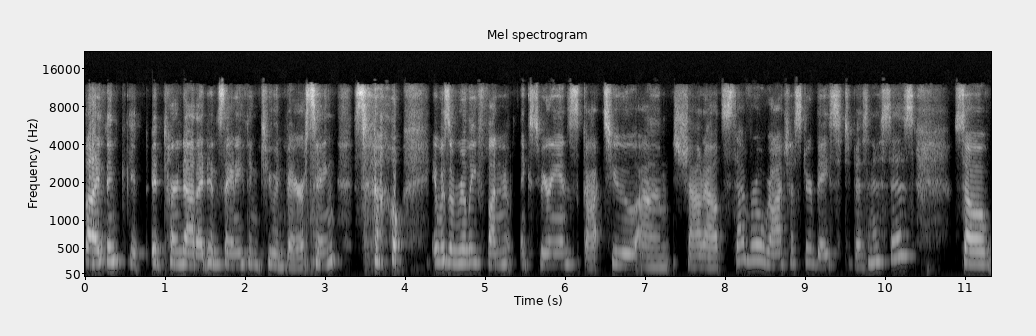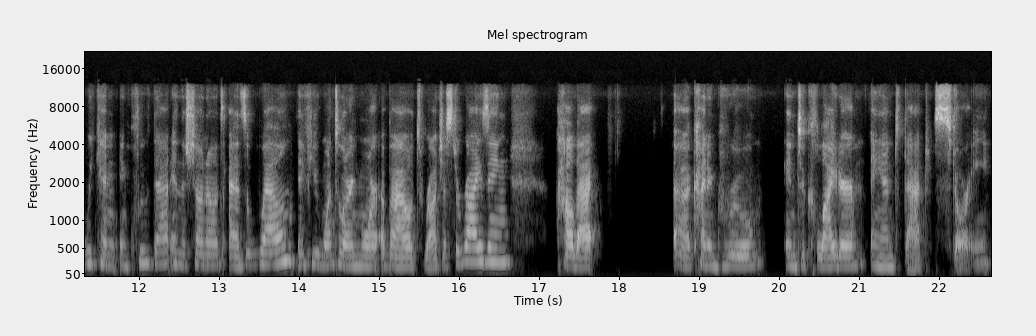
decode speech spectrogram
but I think it, it, turned out I didn't say anything too embarrassing. So it was a really fun experience. Got to um, shout out several Rochester based businesses. So we can include that in the show notes as well if you want to learn more about Rochester Rising, how that uh, kind of grew into Collider and that story.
